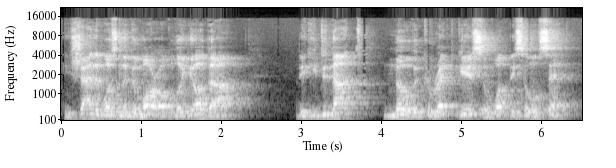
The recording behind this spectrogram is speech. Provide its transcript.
His shaila was in the Gemara of Lo Yoda. He did not know the correct gears of what Beisil said.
